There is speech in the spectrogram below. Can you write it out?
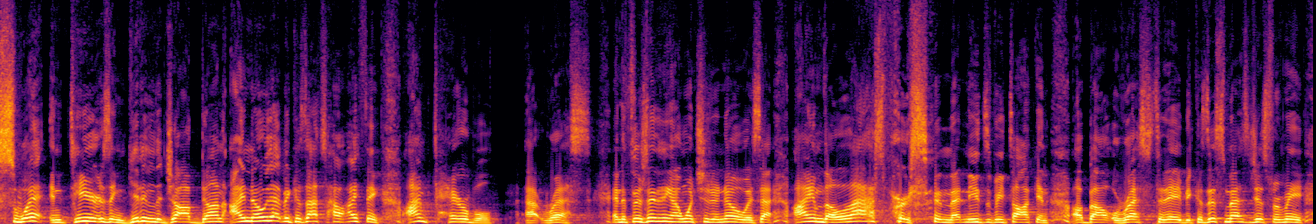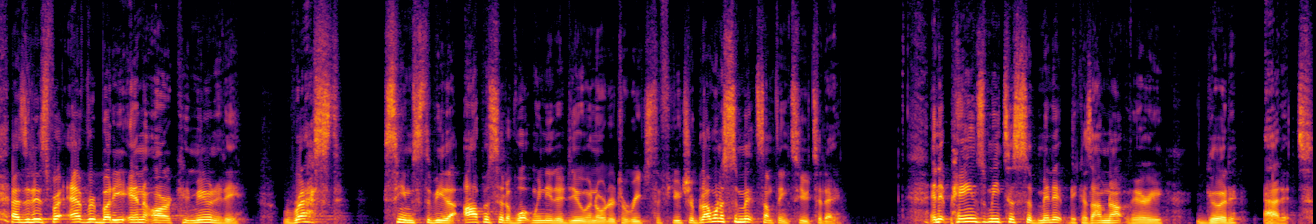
sweat and tears, and getting the job done. I know that because that's how I think. I'm terrible at rest. And if there's anything I want you to know is that I am the last person that needs to be talking about rest today because this message is for me as it is for everybody in our community. Rest seems to be the opposite of what we need to do in order to reach the future. But I want to submit something to you today. And it pains me to submit it because I'm not very good at it.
